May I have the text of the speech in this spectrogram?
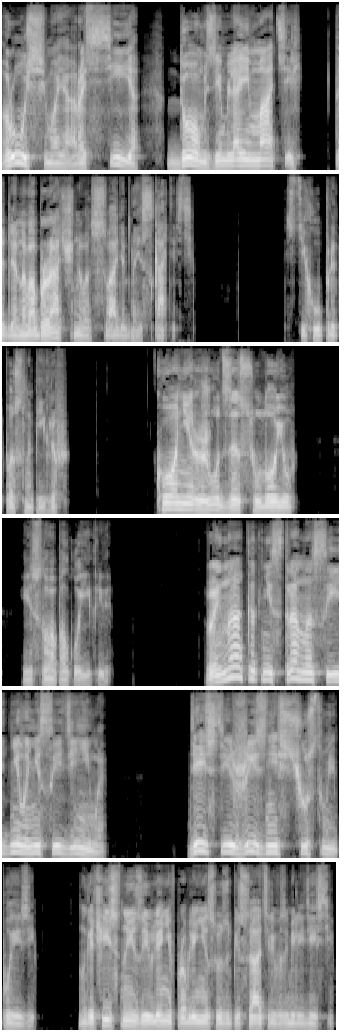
Русь моя, Россия, дом, земля и матерь — ты для новобрачного свадебная скатерть. Стиху предпослан эпиграф. Кони ржут за сулою и слово полку Игреве. Война, как ни странно, соединила несоединимое. Действие жизни с чувствами поэзии. Многочисленные заявления в правлении Союза писателей возымели действие.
